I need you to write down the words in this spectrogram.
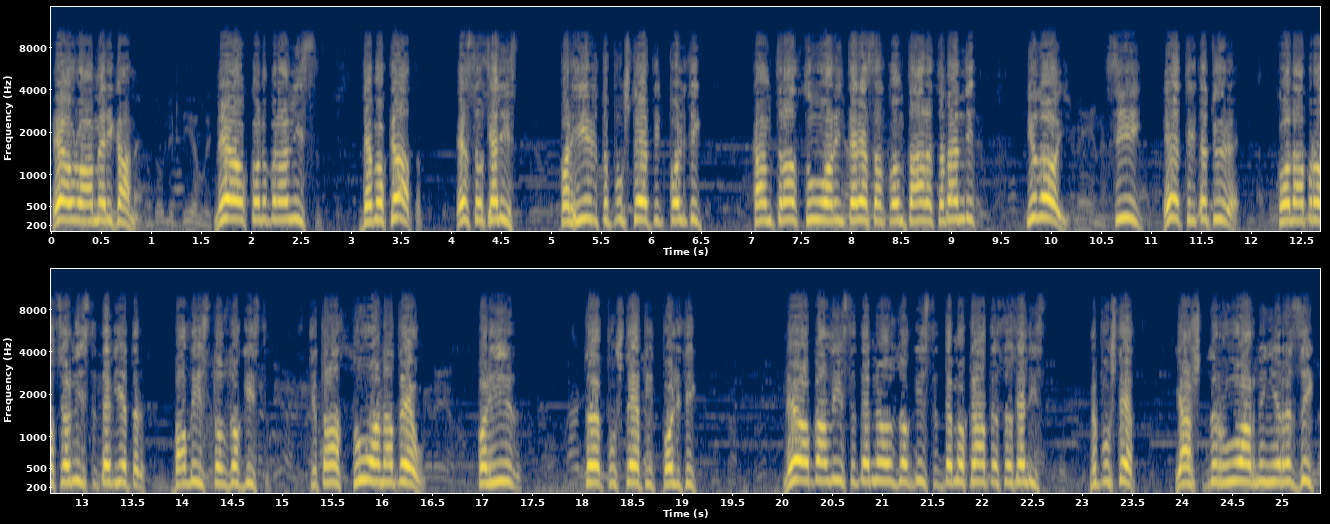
euro-amerikane. Neokolaboracionistët, demokratët e socialistët për hir të pushtetit politik kanë tradhtuar interesat kombëtare të vendit, njëlloj si etërit e tyre, kolaboracionistët e vjetër, ballisto-zogistët, që tradhtuan atdheun Për hir të pushtetit politik. Neoballistët e neozogistët demokratë e socialistë në pushtet janë shndërruar në një rrezik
